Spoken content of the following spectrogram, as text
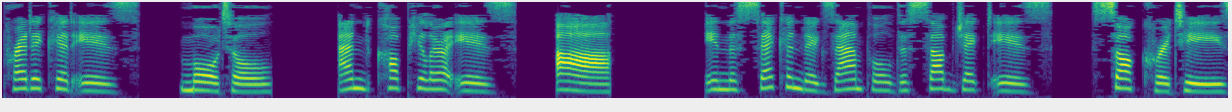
predicate is mortal, and copula is are. In the second example the subject is Socrates,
